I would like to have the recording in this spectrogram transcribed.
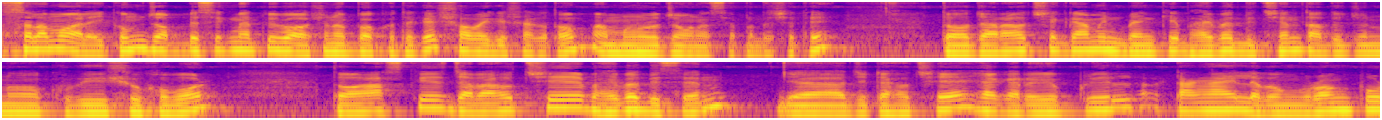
আসসালামু আলাইকুম, জব বেসিক ম্যাথ বিভাগনের পক্ষ থেকে সবাইকে স্বাগতম। আমি মনোরঞ্জন আছে আপনাদের সাথে। তো যারা হচ্ছে গ্রামীণ ব্যাংকে ভাইবা দিচ্ছেন, তাদের জন্য খুবই সুখবর। তো আজকে যারা হচ্ছে ভাইবা দিচ্ছেন যেটা হচ্ছে এগারোই এপ্রিল টাঙ্গাইল এবং রংপুর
